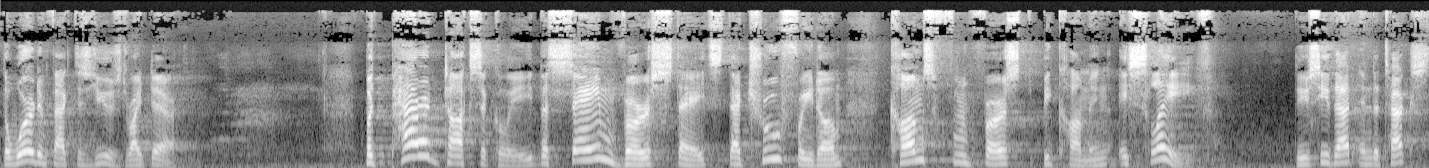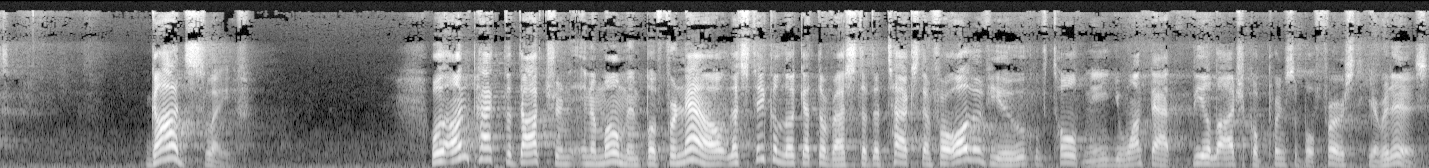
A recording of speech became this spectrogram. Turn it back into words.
The word, in fact, is used right there. But paradoxically, the same verse states that true freedom comes from first becoming a slave. Do you see that in the text? God's slave. We'll unpack the doctrine in a moment, but for now, let's take a look at the rest of the text. And for all of you who've told me you want that theological principle first, here it is.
